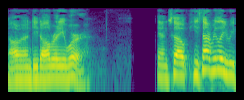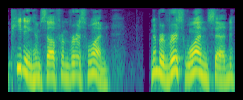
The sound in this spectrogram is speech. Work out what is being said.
Or indeed already were. And so he's not really repeating himself from verse 1. Remember, verse 1 said,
